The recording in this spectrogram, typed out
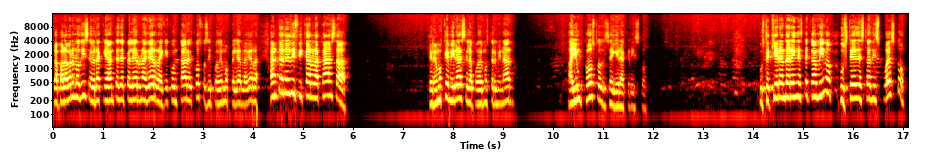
La palabra nos dice, ¿verdad? Que antes de pelear una guerra hay que contar el costo si podemos pelear la guerra. Antes de edificar la casa, tenemos que mirar si la podemos terminar. Hay un costo de seguir a Cristo. ¿Usted quiere andar en este camino? ¿Usted está dispuesto?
